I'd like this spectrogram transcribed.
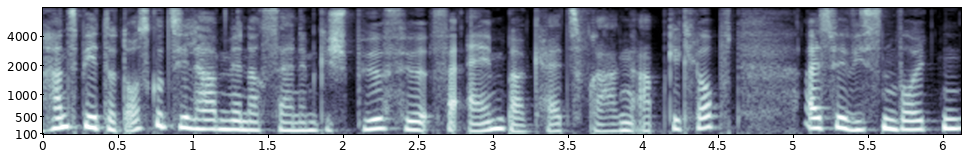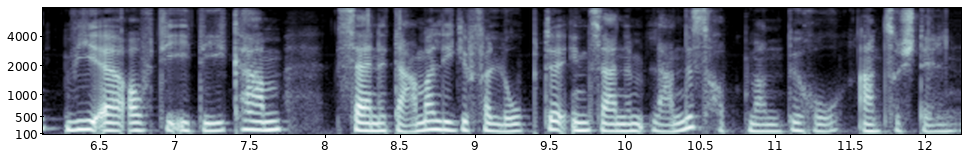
Hans-Peter Doskozil haben wir nach seinem Gespür für Vereinbarkeitsfragen abgeklopft, als wir wissen wollten, wie er auf die Idee kam, seine damalige Verlobte in seinem Landeshauptmannbüro anzustellen.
